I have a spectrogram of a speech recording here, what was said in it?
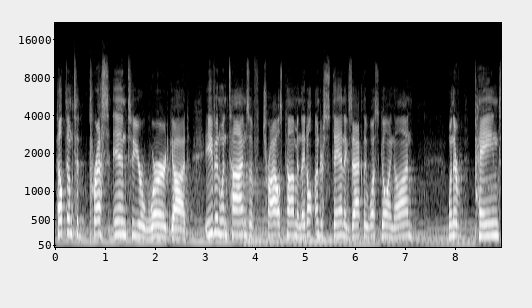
Help them to press into your word, God. Even when times of trials come and they don't understand exactly what's going on, when they're pained,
